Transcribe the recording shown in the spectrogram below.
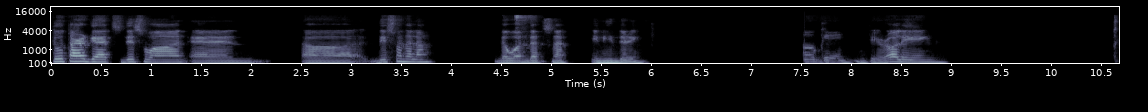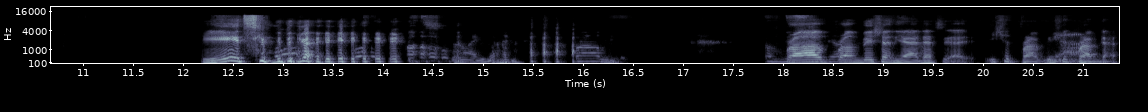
two targets, this one and uh this one na lang. The one that's not in hindering. Okay. Okay, rolling. It's critical hit. Oh my god. Prob. Prob from vision. Yeah, that's uh, you should prob. You should Yeah. prob that.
